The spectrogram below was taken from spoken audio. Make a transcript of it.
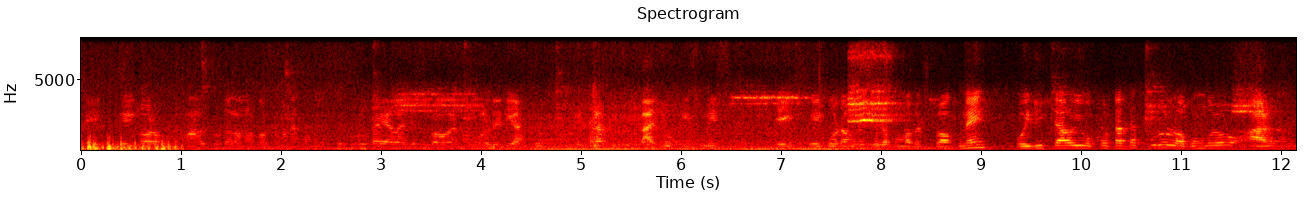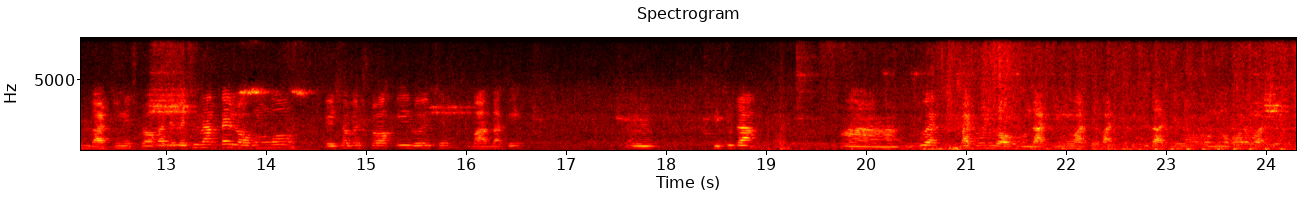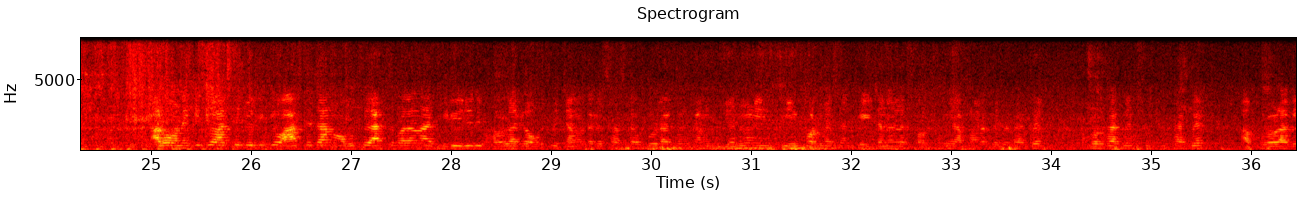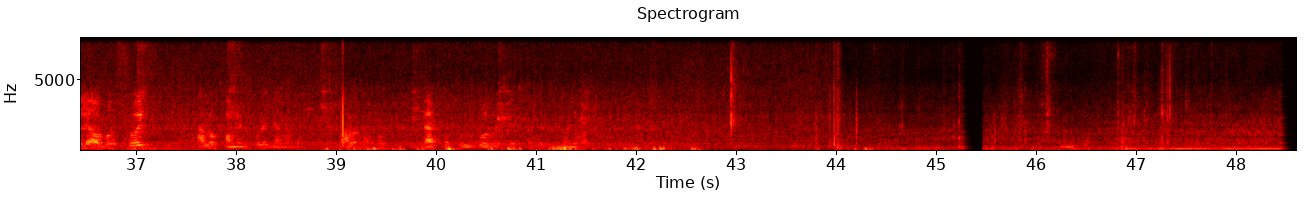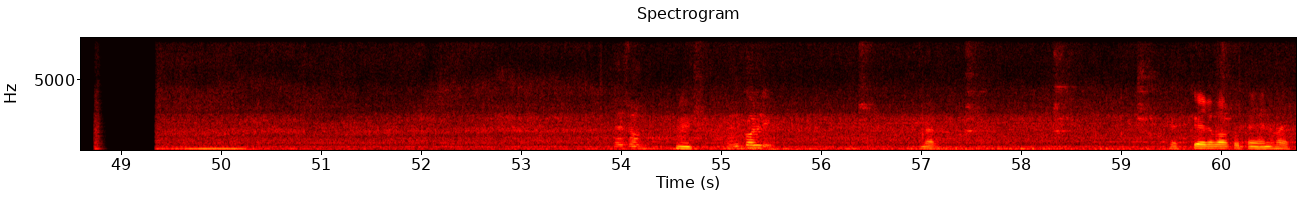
এই- ন মাল টোটাল আমার বর্তমানে এখন এসছে। পুরোটাই এলাচের স্টক এখন অলরেডি আছে। এছাড়া কিছু কাজু, কিশমিশ, এই এই গোডাউনে সেরকমভাবে স্টক নেই। ওই দিকটা, ওই ওপরটাতে পুরো লবঙ্গ আর দারচিনি স্টক আছে। বেশিরভাগটাই লবঙ্গ এইসবের স্টকই রয়েছে। বাদ বাকি কিছুটা দু এক কার্টুন লবঙ্গ দারচিনিও আছে বাচ্চা কিছু দারচিনি অন্য ঘরেও আছে। আরও অনেক কিছু আছে, যদি কেউ আসতে চান, অবশ্যই আসতে পারেন, আর ভিডিও যদি ভালো লাগে, অবশ্যই চ্যানেলটাকে সাবস্ক্রাইব করে রাখবেন, কারণ জেনুইন ইনফরমেশন এই চ্যানেলে সবসময় আপনারা পেতে থাকবেন। ভালো থাকবেন, সুস্থ থাকবেন, আর ভালো লাগলে অবশ্যই ভালো কমেন্ট করে জানাবেন। ভালো থাকুন, ব্যবসা শুরু করবে চেষ্টা করবেন। ধন্যবাদ। শোন করলি? কে বা কোথায় ভাই।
